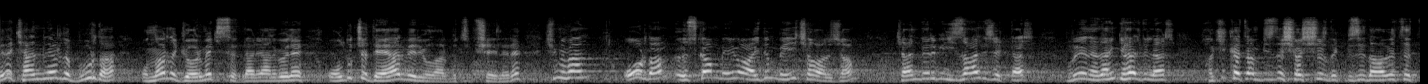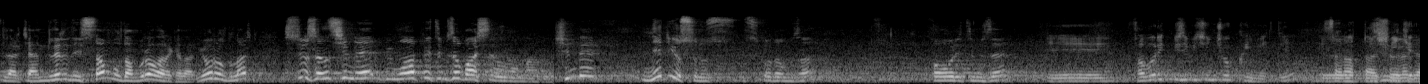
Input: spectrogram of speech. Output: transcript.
Ve de kendileri de burada, onlar da görmek istediler. Yani böyle oldukça değer veriyorlar bu tip şeylere. Şimdi ben oradan Özkan Bey ve Aydın Bey'i çağıracağım. Kendileri bir izah edecekler. Buraya neden geldiler? Hakikaten biz de şaşırdık, bizi davet ettiler. Kendileri de İstanbul'dan buralara kadar yoruldular. İstiyorsanız şimdi bir muhabbetimize başlayalım onlarla. Şimdi ne diyorsunuz Skoda'mıza, favoritimize? Ee, favorit bizim için çok kıymetli. Ee, Sen hatta bizim şöyle gel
